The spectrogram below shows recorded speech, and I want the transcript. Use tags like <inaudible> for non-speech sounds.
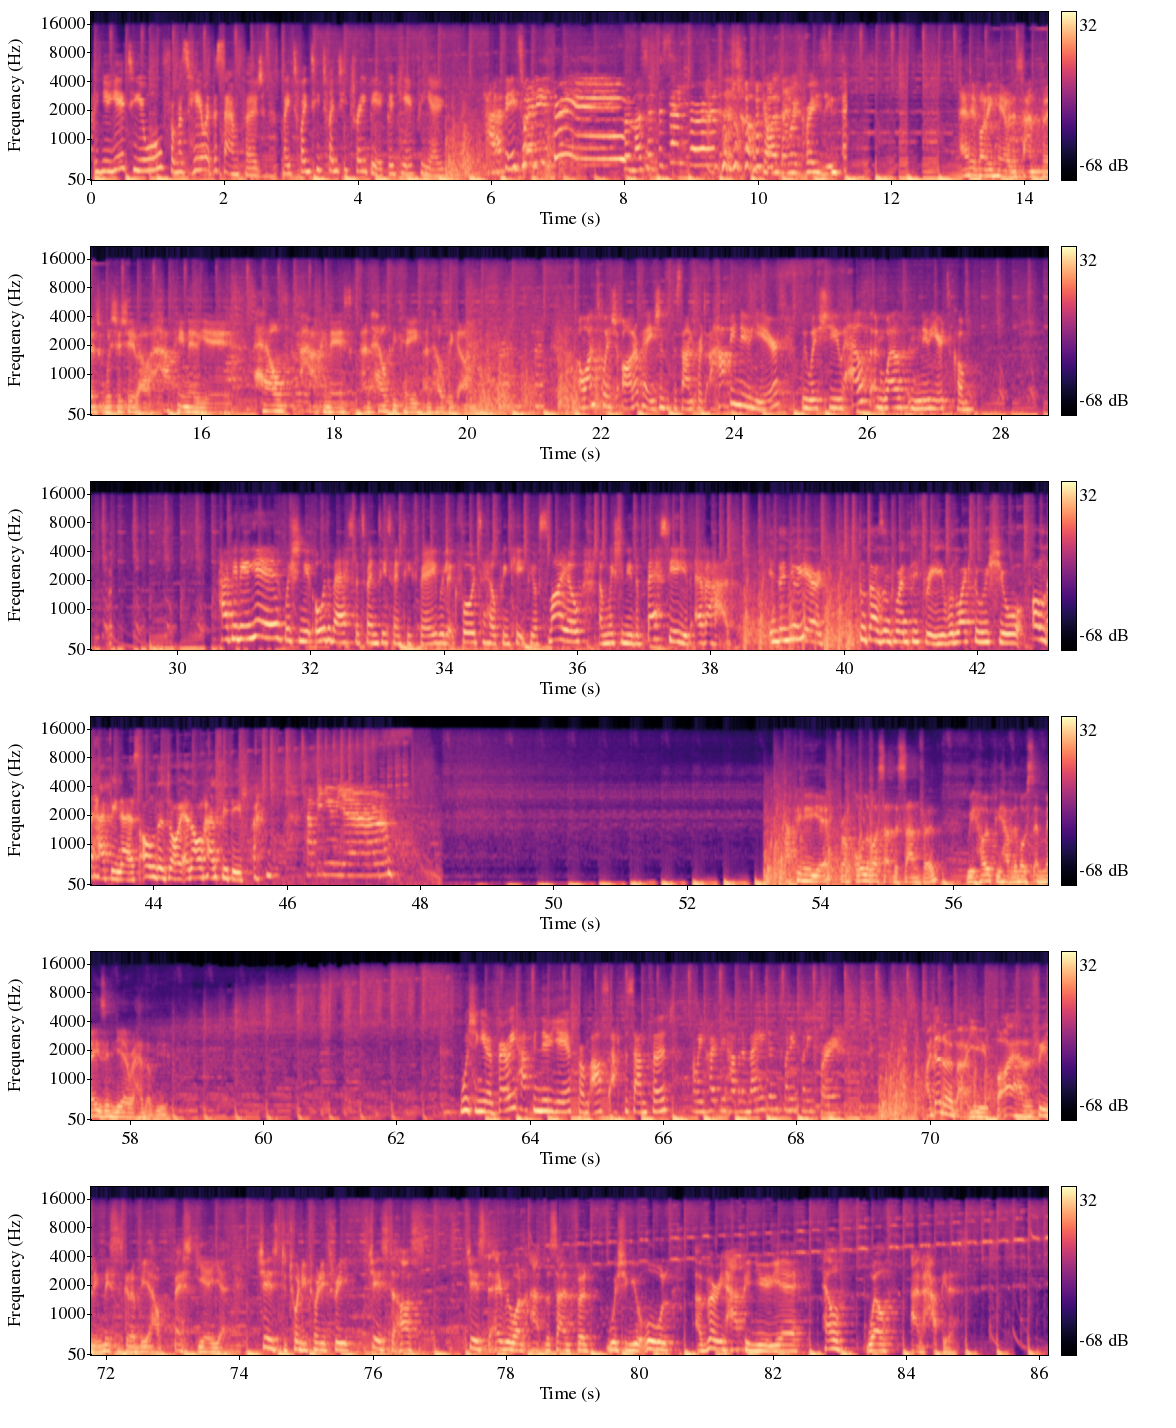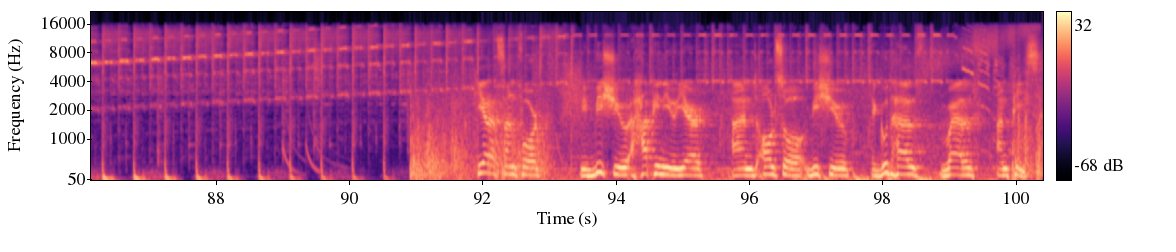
Happy New Year to you all from us here at the Sandford. May 2023 be a good year for you. Happy 23! From us at the Sandford. <laughs> oh God, that went crazy. Everybody here at the Sandford wishes you a happy new year, health, happiness, and healthy teeth and healthy gums. I want to wish all our patients at the Sandford a happy new year. We wish you health and wealth in the new year to come. Happy New Year! Wishing you all the best for 2023. We look forward to helping keep your smile and wishing you the best year you've ever had. In the new year 2023, we would like to wish you all the happiness, all the joy, and all healthy teeth. <laughs> Happy New Year! Happy New Year from all of us at the Sandford. We hope you have the most amazing year ahead of you. Wishing you a very happy new year from us at the Sandford. And we hope you have an amazing 2023. I don't know about you, but I have a feeling this is going to be our best year yet. Cheers to 2023. Cheers to us. Cheers to everyone at the Sandford. Wishing you all a very happy new year. Health, wealth, and happiness. here at Sandford. We wish you a happy new year and also wish you a good health, wealth and peace.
